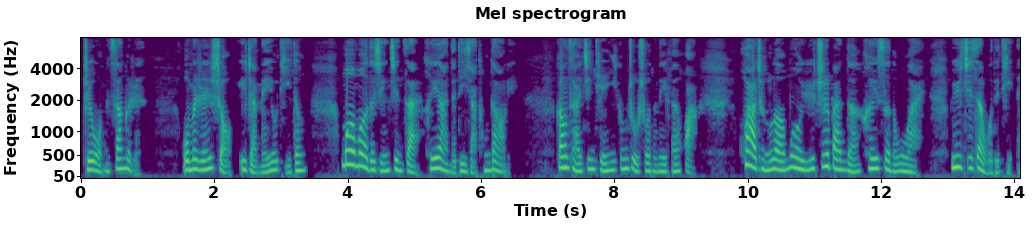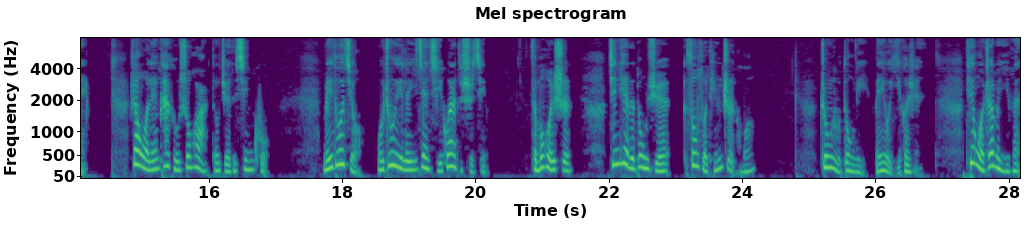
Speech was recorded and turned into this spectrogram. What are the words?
只有我们三个人。我们人手一盏煤油提灯，默默地行进在黑暗的地下通道里。刚才金田一耕助说的那番话，化成了墨鱼汁般的黑色的雾霭，淤积在我的体内，让我连开口说话都觉得辛苦。没多久，我注意了一件奇怪的事情：怎么回事？今天的洞穴搜索停止了吗？钟乳洞里没有一个人。听我这么一问，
